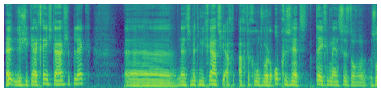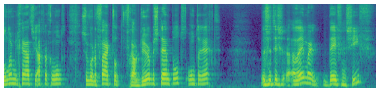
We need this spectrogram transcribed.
hè, dus je krijgt geen stageplek. Eh, mensen met een migratieachtergrond worden opgezet tegen mensen zonder- migratieachtergrond. Ze worden vaak tot fraudeur bestempeld, onterecht. Dus het is alleen maar defensief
